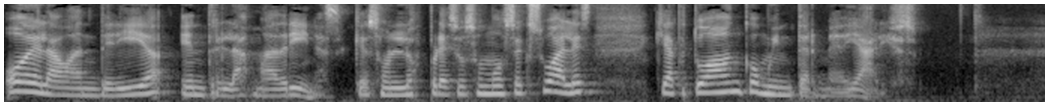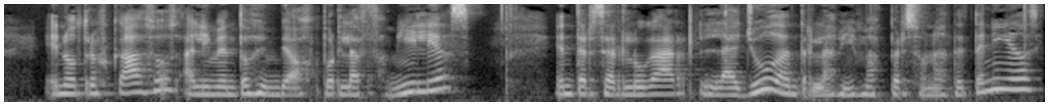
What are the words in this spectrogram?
o de lavandería entre las madrinas, que son los presos homosexuales que actuaban como intermediarios. En otros casos, alimentos enviados por las familias, en tercer lugar, la ayuda entre las mismas personas detenidas.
